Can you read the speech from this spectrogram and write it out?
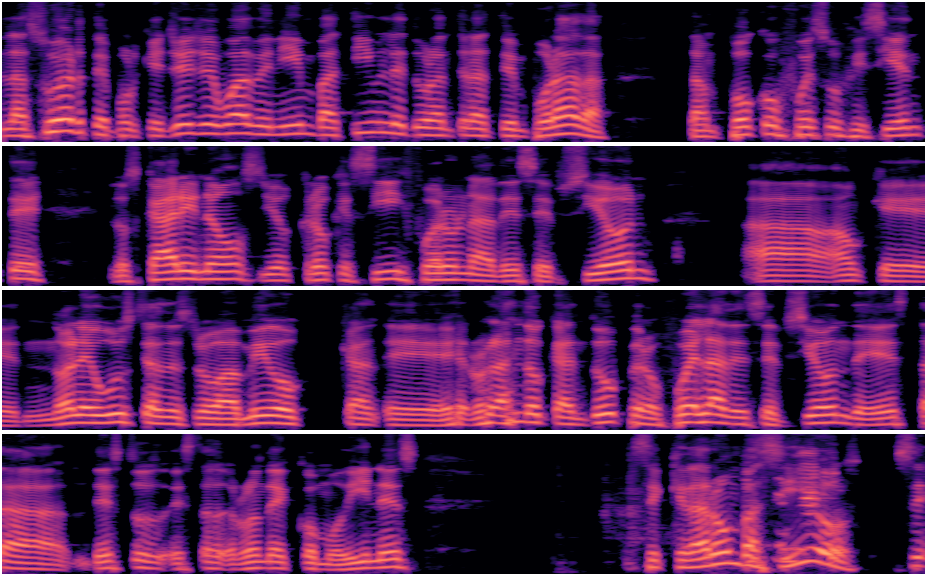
la suerte, porque JJ Watt venía imbatible durante la temporada. Tampoco fue suficiente. Los Cardinals, yo creo que sí, fueron una decepción, ah, aunque no le guste a nuestro amigo eh, Rolando Cantú, pero fue la decepción de esta, de estos, esta ronda de comodines. Se quedaron vacíos, se,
